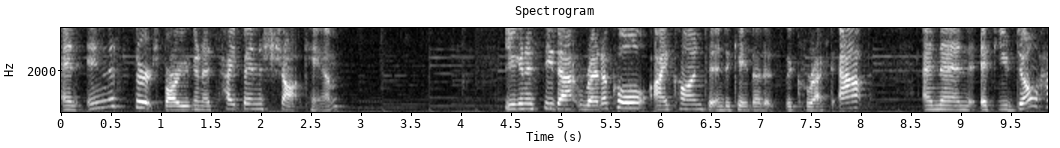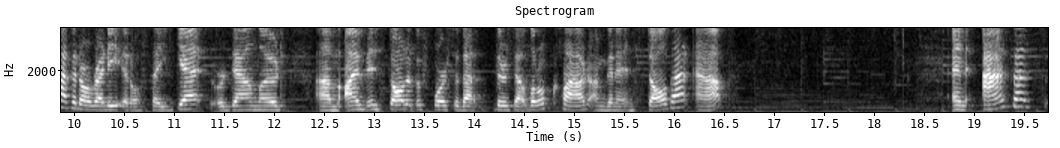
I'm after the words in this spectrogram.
and in the search bar you're going to type in ShotKam. You're going to see that reticle icon to indicate that it's the correct app. And then if you don't have it already, it'll say get or download. Um, I've installed it before so that there's that little cloud. I'm gonna install that app. And as that's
